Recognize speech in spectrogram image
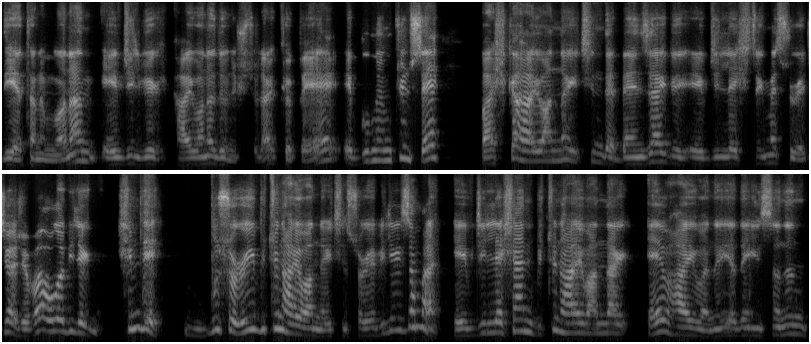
diye tanımlanan evcil bir hayvana dönüştüler köpeğe. E, bu mümkünse başka hayvanlar için de benzer bir evcilleştirme süreci acaba olabilir mi? Şimdi bu soruyu bütün hayvanlar için sorabiliriz ama evcilleşen bütün hayvanlar ev hayvanı ya da insanın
